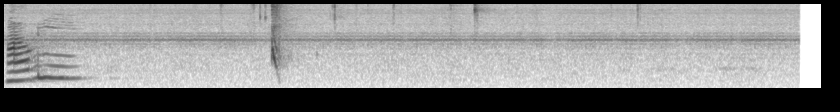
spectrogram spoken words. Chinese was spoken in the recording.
猫咪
